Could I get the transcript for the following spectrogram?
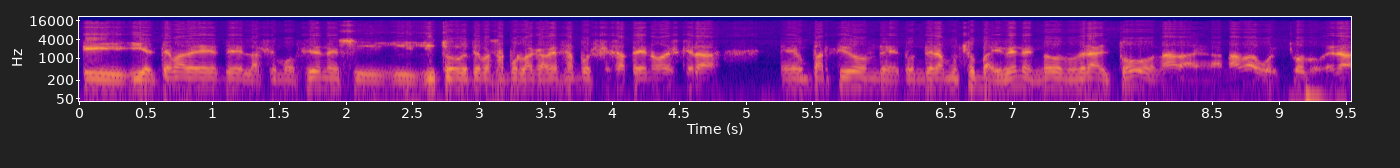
Y, y el tema de, de las emociones y, y, y, todo lo que te pasa por la cabeza, pues fíjate, no es que era un partido donde donde era muchos vaivenes, ¿no? Donde era el todo nada, era nada o el todo. Era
